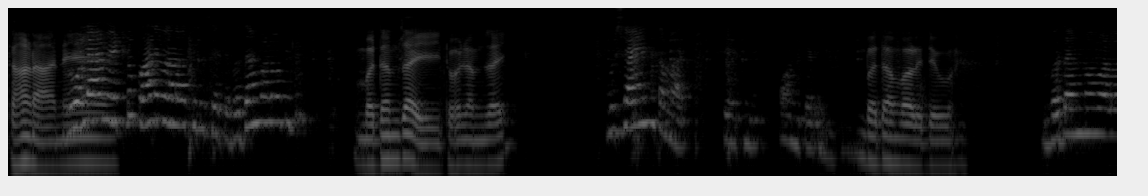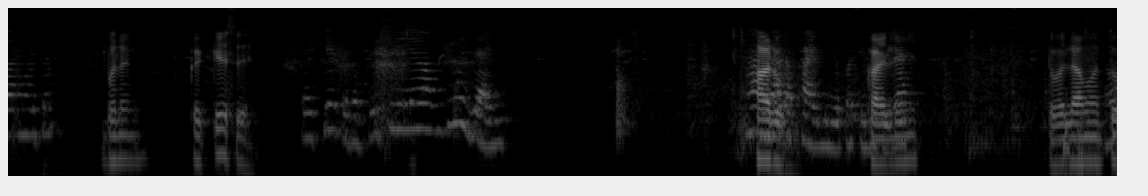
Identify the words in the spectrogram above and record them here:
ધાણા ને બદામ જાય ઢોલામાં જાય. બદામ વાળી દેવું બદામ ન વાળવાનું હોય તો? ભલે કઈ કહેશે. કઈ કેસે તો પૂછી લેવા જાય હારું. ખાઈ લઈએ ઢોલામાં તો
